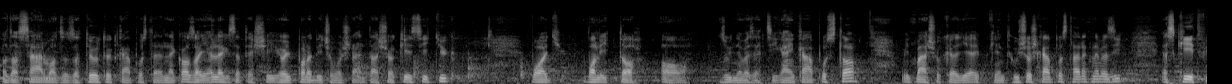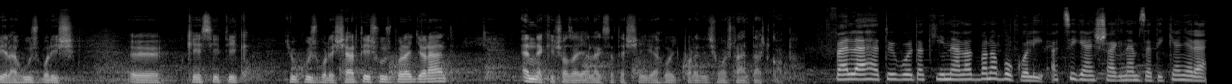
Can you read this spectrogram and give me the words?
az a származ, az a töltött káposzta, ennek az a jellegzetessége, hogy paradicsomos rántással készítjük, vagy van itt a, a az úgynevezett cigánykáposzta, amit mások egyébként húsos káposztának nevezik. Ez kétféle húsból is ö, készítik, tyúkhúsból és sertéshúsból egyaránt. Ennek is az a jellegzetessége, hogy paradicsomos rántást kap. Fellelhető volt a kínálatban a bokoli, a cigányság nemzeti kenyere,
